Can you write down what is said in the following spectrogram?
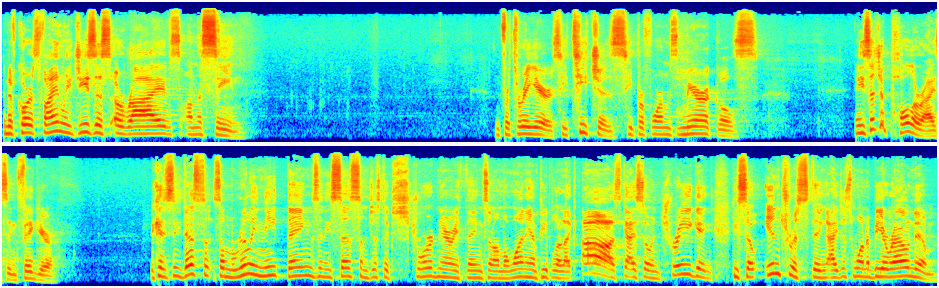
And of course, finally, Jesus arrives on the scene. And for three years, he teaches, he performs miracles. And he's such a polarizing figure because he does some really neat things and he says some just extraordinary things. And on the one hand, people are like, oh, this guy's so intriguing. He's so interesting. I just want to be around him.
